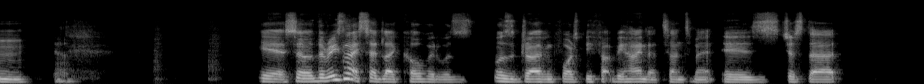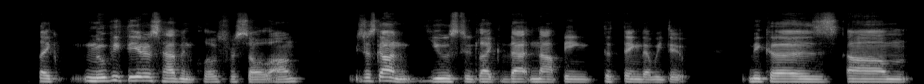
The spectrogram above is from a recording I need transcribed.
mm. yeah yeah so the reason i said like covid was was a driving force behind that sentiment is just that like movie theaters have been closed for so long we've just gotten used to like that not being the thing that we do because um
